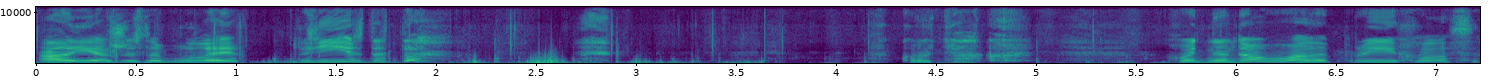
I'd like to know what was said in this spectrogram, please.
Але я вже забула, як їздити. Крутяк. Хоч недовго, але проїхалася.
